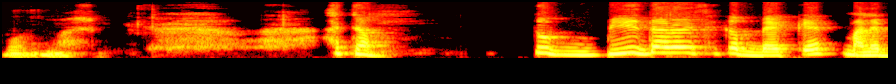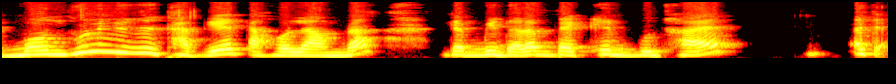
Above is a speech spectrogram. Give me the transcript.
বদমাস আচ্ছা তো বি দ্বারা থেকে ব্যাকেট মানে বন্ধনী যদি থাকে, তাহলে আমরা এটা বি দ্বারা ব্যাকেট বুঝায় আচ্ছা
